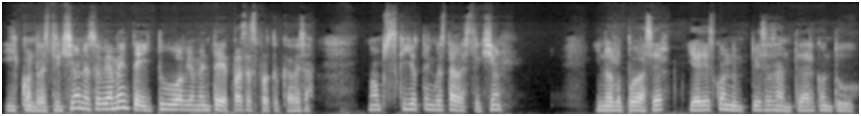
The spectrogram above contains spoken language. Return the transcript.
Y con restricciones, obviamente, y tú obviamente pasas por tu cabeza. No, pues es que yo tengo esta restricción y no lo puedo hacer. Y ahí es cuando empiezas a entrar con tu...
